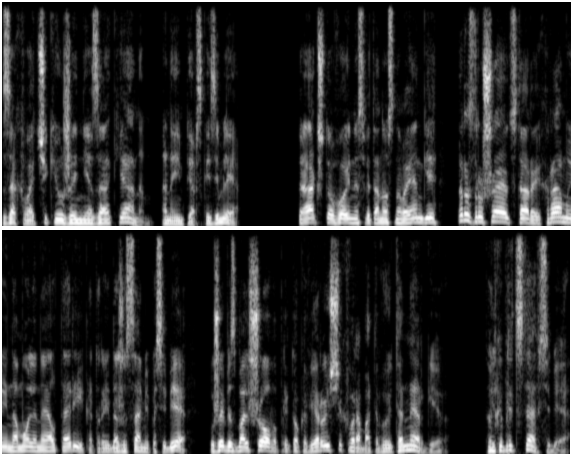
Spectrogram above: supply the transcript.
захватчики уже не за океаном, а на имперской земле. Так что воины светоносного Энги разрушают старые храмы и намоленные алтари, которые даже сами по себе уже без большого притока верующих вырабатывают энергию. Только представь себе,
